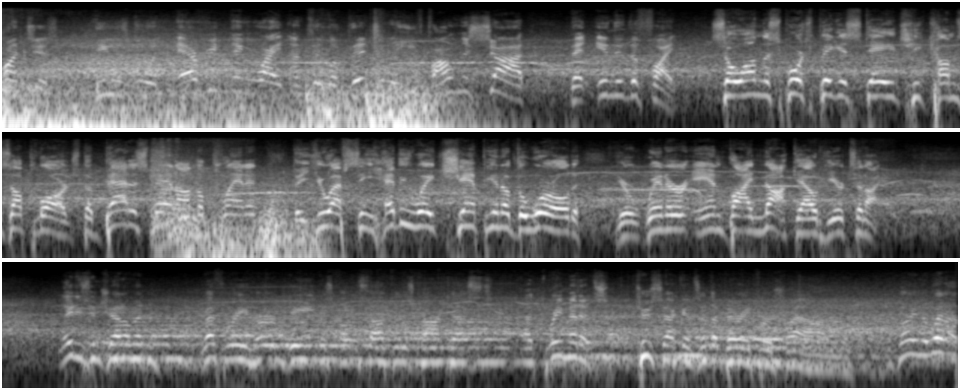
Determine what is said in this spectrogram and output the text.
punches. He was doing everything right until eventually he found the shot that ended the fight. So on the sport's biggest stage, he comes up large. The baddest man on the planet, the UFC heavyweight champion of the world, your winner and by knockout here tonight. Ladies and gentlemen, referee Herb Dean is going to stop this contest at 3 minutes, 2 seconds of the very first round. Declaring the winner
